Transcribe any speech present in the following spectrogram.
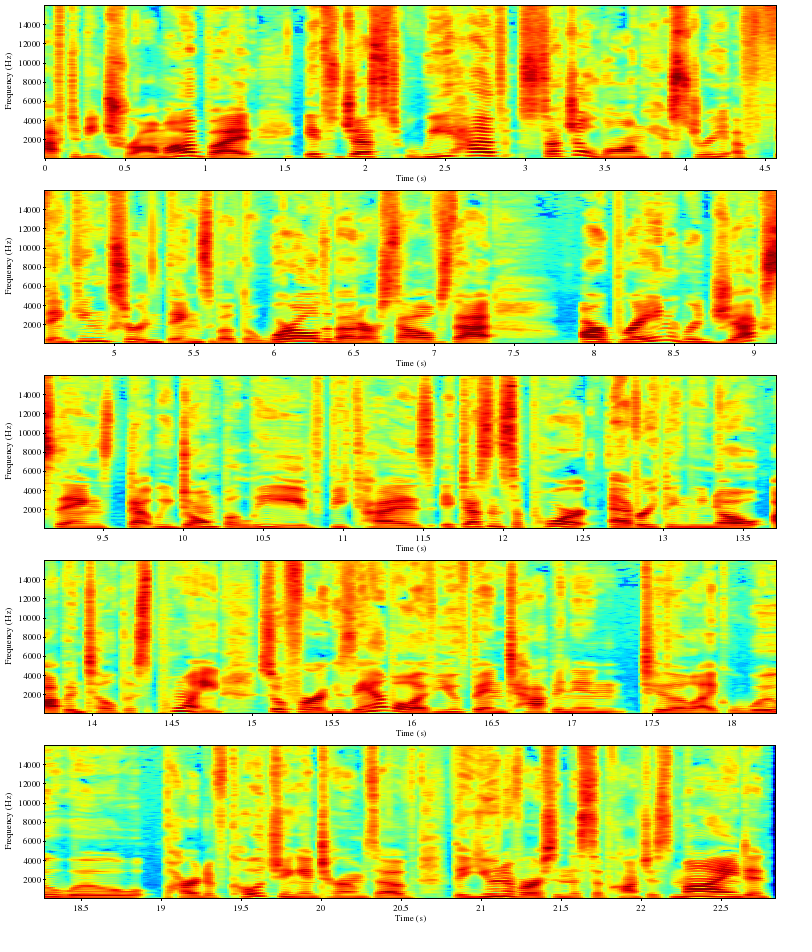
have to be trauma, but it's just we have such a long history of thinking certain things about the world, about ourselves, that our brain rejects things that we don't believe because it doesn't support everything we know up until this point. So, for example, if you've been tapping into the like woo woo part of coaching in terms of the universe and the subconscious mind and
